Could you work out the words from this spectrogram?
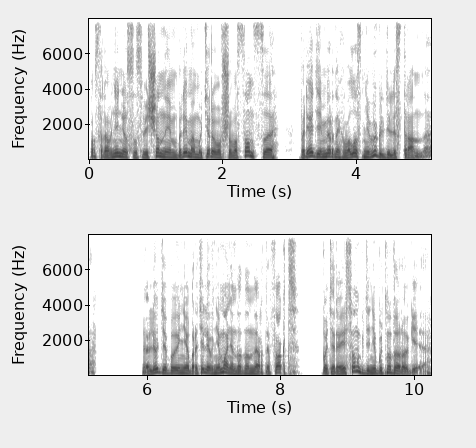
По сравнению с освещенной эмблемой мутировавшего солнца, пряди мирных волос не выглядели странно. Люди бы не обратили внимания на данный артефакт, потеряясь он где-нибудь на дороге.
